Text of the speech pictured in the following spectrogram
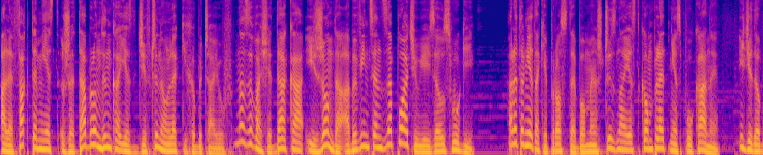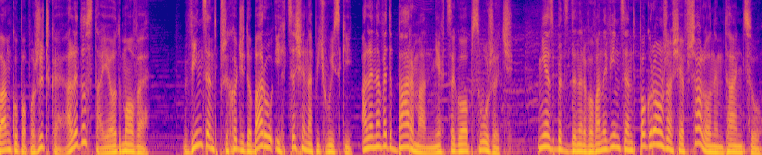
Ale faktem jest, że ta blondynka jest dziewczyną lekkich obyczajów. Nazywa się Daka i żąda, aby Vincent zapłacił jej za usługi. Ale to nie takie proste, bo mężczyzna jest kompletnie spłukany. Idzie do banku po pożyczkę, ale dostaje odmowę. Vincent przychodzi do baru i chce się napić whisky, ale nawet barman nie chce go obsłużyć. Niezbyt zdenerwowany Vincent pogrąża się w szalonym tańcu.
